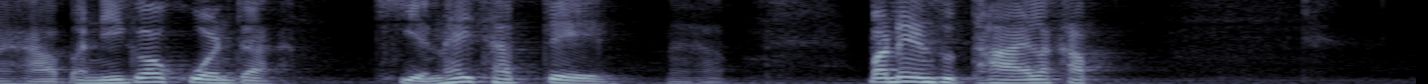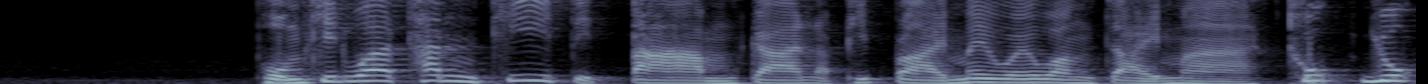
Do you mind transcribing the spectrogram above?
นะครับ อันนี้ก็ควรจะเขียนให้ชัดเจนนะครับ ประเด็นสุดท้ายแล้วครับ ผมคิดว่าท่านที่ติดตามการอภิปรายไม่ไว้วางใจมาทุกยุค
